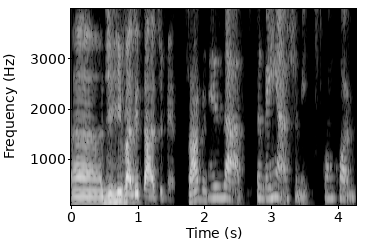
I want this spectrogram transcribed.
uh, de rivalidade mesmo, sabe? Exato, também acho, amigo, concordo.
